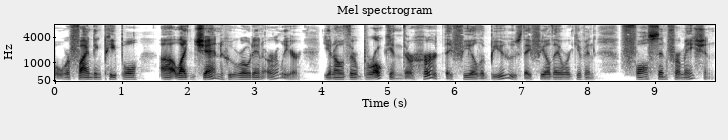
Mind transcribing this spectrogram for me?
were finding people uh, like Jen, who wrote in earlier. You know, they're broken, they're hurt, they feel abused, they feel they were given false information.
